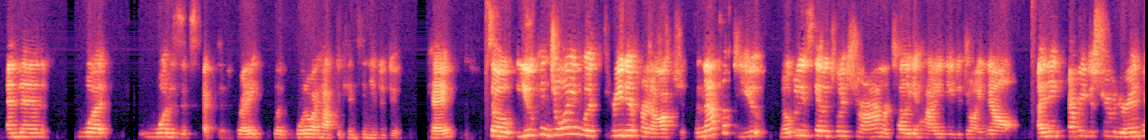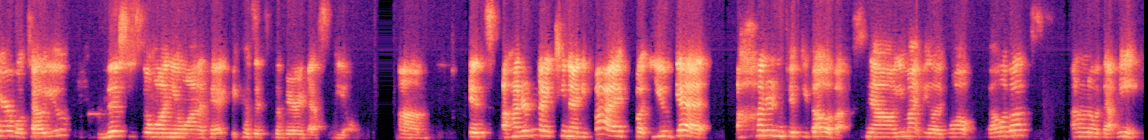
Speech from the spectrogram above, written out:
and then what what is expected, right? Like what do I have to continue to do? Okay. So you can join with three different options, and that's up to you. Nobody's going to twist your arm or tell you how you need to join. Now, I think every distributor in here will tell you this is the one you want to pick because it's the very best deal. Um, it's 119.95, but you get 150 Bella bucks. Now you might be like, well, Bella bucks? I don't know what that means.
